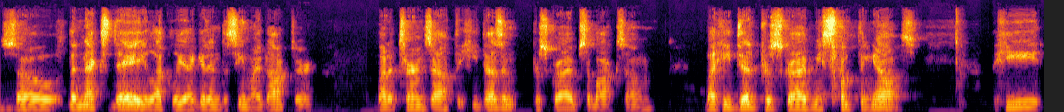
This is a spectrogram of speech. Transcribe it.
So the next day, luckily, I get in to see my doctor, but it turns out that he doesn't prescribe Suboxone, but he did prescribe me something else. He,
